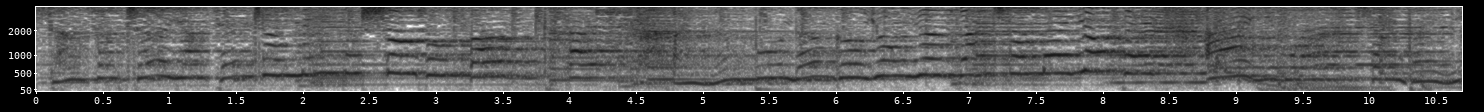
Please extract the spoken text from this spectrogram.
想就这样牵着你的手不放开爱能不能够永远单纯没有悲爱我想带你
